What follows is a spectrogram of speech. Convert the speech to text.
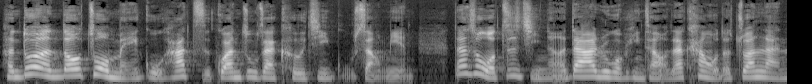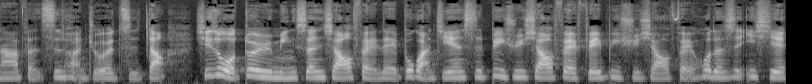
很多人都做美股，他只关注在科技股上面。但是我自己呢，大家如果平常有在看我的专栏啊、粉丝团，就会知道，其实我对于民生消费类，不管今天是必须消费、非必须消费，或者是一些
